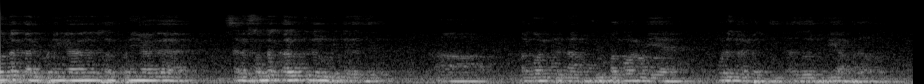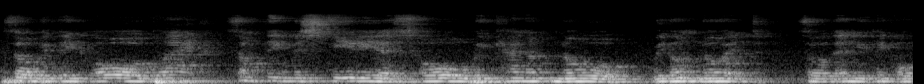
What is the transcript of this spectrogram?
சொந்த கற்பனையாக கற்பனையாக சில சொந்த கருத்துகள் இருக்கிறது ஆஹ் பகவான் திருநாமத்தில் பகவானுடைய குணங்களை பற்றி அது ஒரு பெரிய அபராதம் So we think, oh, black, something mysterious. Oh, we cannot know. We don't know it. So then you think, oh,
